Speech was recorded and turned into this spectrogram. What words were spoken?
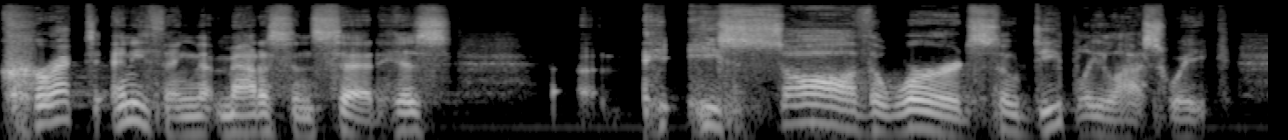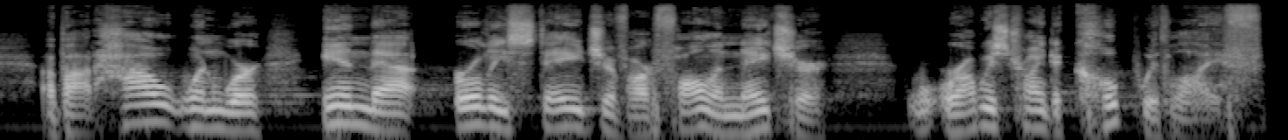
correct anything that Madison said. His he saw the word so deeply last week about how when we're in that early stage of our fallen nature, we're always trying to cope with life.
